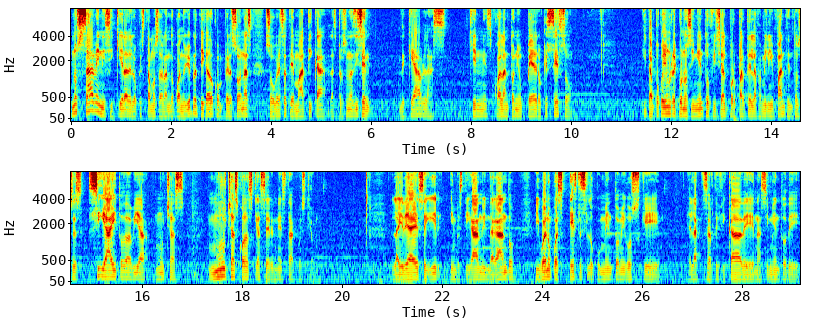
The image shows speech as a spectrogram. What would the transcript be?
no sabe ni siquiera de lo que estamos hablando. Cuando yo he platicado con personas sobre esa temática, las personas dicen, ¿de qué hablas? ¿Quién es? ¿Cuál Antonio Pedro? ¿Qué es eso? y tampoco hay un reconocimiento oficial por parte de la familia Infante. Entonces sí hay todavía muchas, muchas cosas que hacer en esta cuestión. La idea es seguir investigando, indagando. Y bueno, pues este es el documento, amigos, que el acta certificada de nacimiento de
